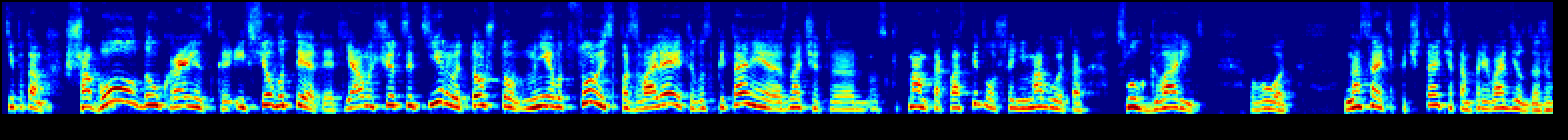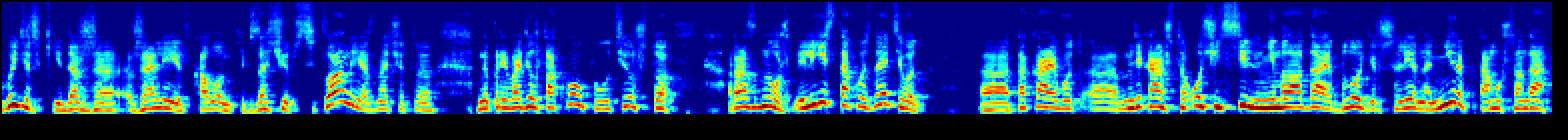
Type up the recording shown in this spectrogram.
типа там шаболда украинская и все вот это. Это я вам еще цитирую то, что мне вот совесть позволяет, и воспитание, значит, э, сказать, мама так воспитывала, что я не могу это вслух говорить. Вот. На сайте почитайте, я там приводил даже выдержки и даже жалею в колонке в защиту Светланы. Я, значит, э, приводил такого, получил, что размножил. Или есть такой, знаете, вот такая вот, мне кажется, очень сильно немолодая блогерша Лена Мира, потому что она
